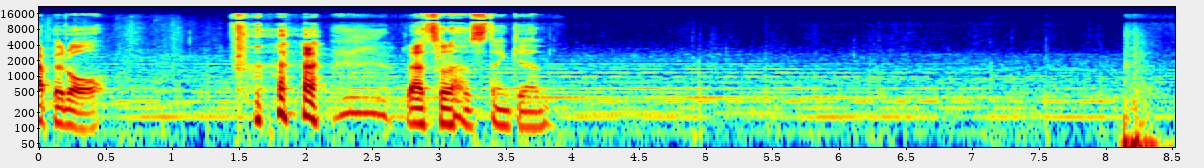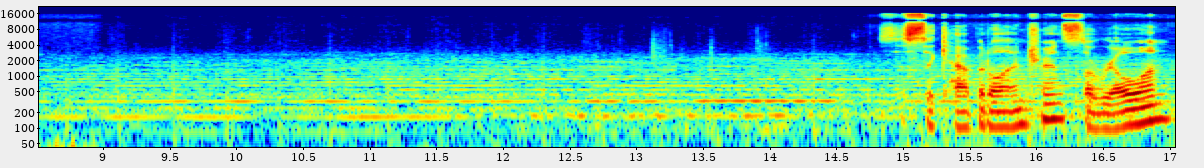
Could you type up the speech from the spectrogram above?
Capital. That's what I was thinking. Is this the capital entrance? The real one?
